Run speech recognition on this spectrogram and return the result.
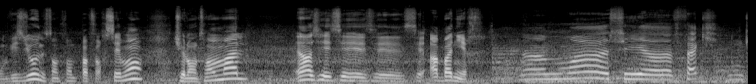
en visio, ne t'entend pas forcément. Tu l'entends mal. C'est à bannir. Ben, moi, c'est euh, fac, donc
